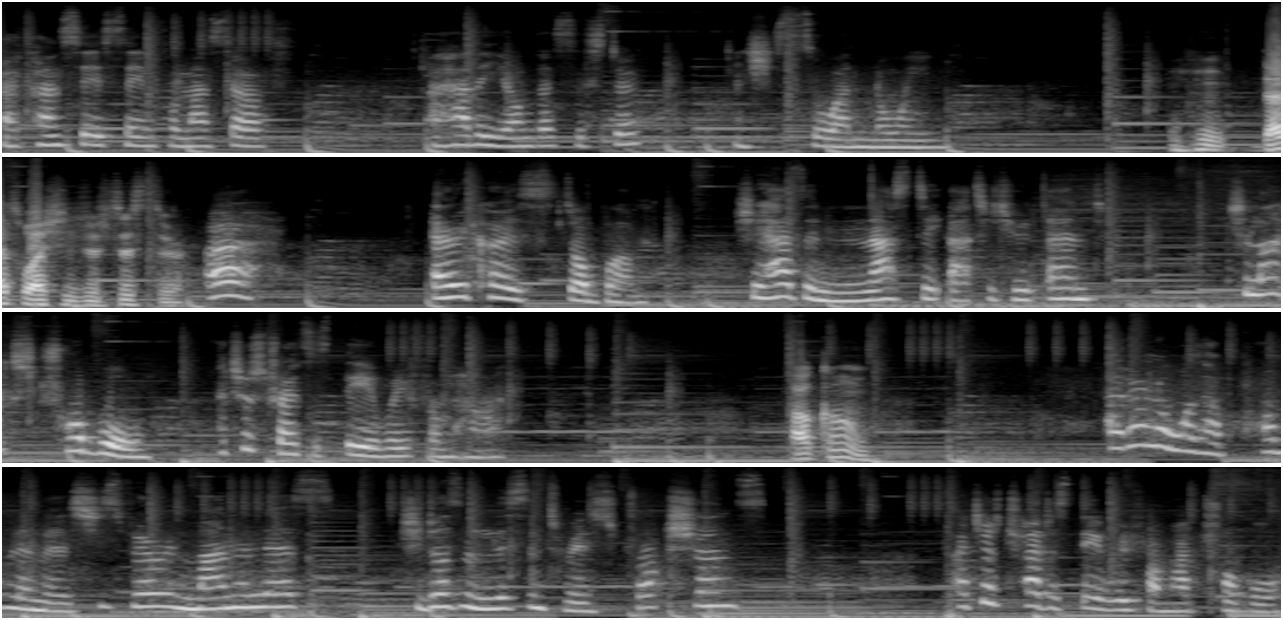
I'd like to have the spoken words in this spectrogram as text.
I can't say the same for myself. I had a younger sister, and she's so annoying. That's why she's your sister. Ah, Erica is stubborn. She has a nasty attitude and she likes trouble. I just try to stay away from her. How come? I don't know what her problem is. She's very mannerless. She doesn't listen to instructions. I just try to stay away from her trouble.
